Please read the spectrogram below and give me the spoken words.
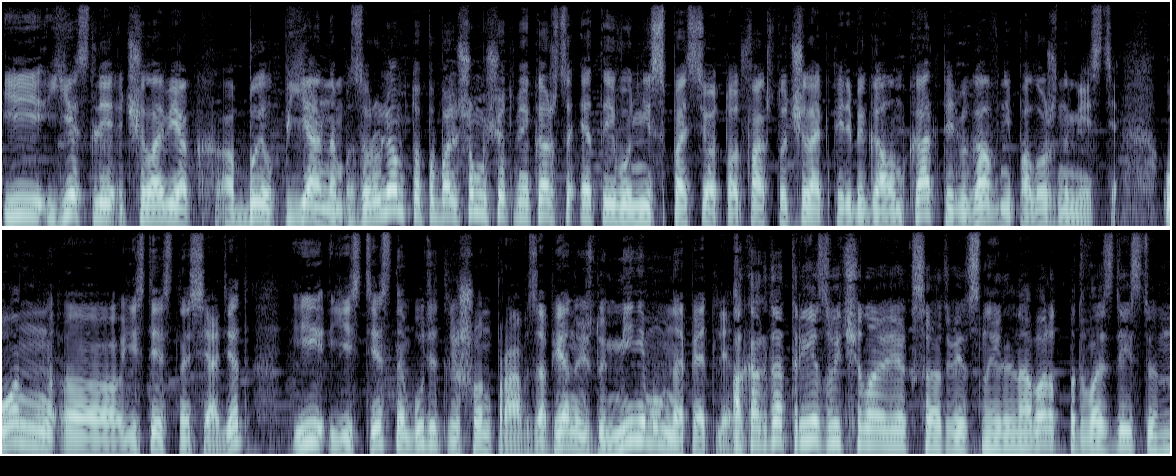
и если человек был пьяным за рулем, то по большому счету, мне кажется, это его не спасет. Тот факт, что человек перебегал МКАД, перебегал в неположенном месте. Он, э, естественно, сядет и, естественно, будет лишен прав за пьяную езду минимум на 5 лет. А когда трезвый человек, соответственно, или наоборот под воздействием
